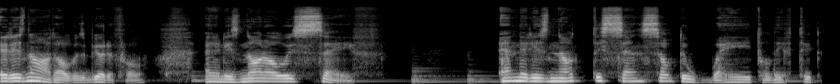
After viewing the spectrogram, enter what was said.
It is not always beautiful, and it is not always safe, and it is not the sense of the weight lifted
